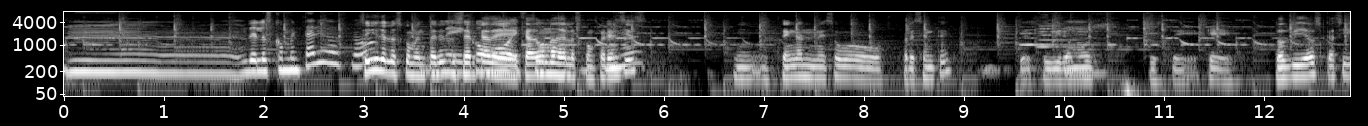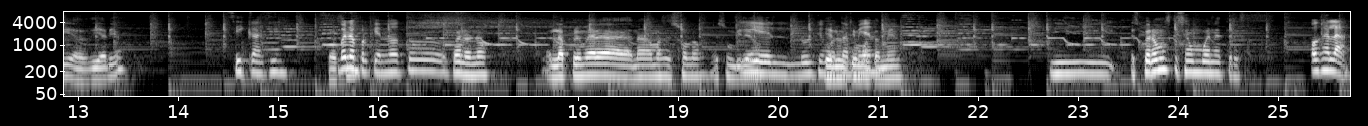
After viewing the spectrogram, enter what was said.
Mm, de los comentarios, ¿no? Sí, de los comentarios De acerca de cada estuvo. una de las conferencias. Mm, Tengan eso presente. Que subiremos este, ¿qué? dos videos casi a diario. Sí, casi. Casi. Bueno, porque no todos... Bueno, no. La primera nada más es uno, es un video. y el último, Y el último también. también. Y esperamos que sea un buen E E3. Ojalá.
